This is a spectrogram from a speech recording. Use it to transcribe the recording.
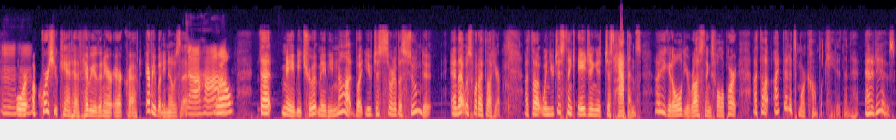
Mm-hmm. Or, of course you can't have heavier than air aircraft. Everybody knows that. Uh-huh. Well, that may be true, it may be not, but you've just sort of assumed it. And that was what I thought here. I thought when you just think aging, it just happens. Oh, you get old, you rust, things fall apart. I thought, I bet it's more complicated than that. And it is.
